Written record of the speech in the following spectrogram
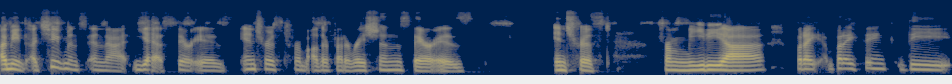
I mean, achievements in that, yes, there is interest from other federations, there is interest from media, but I but I think the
